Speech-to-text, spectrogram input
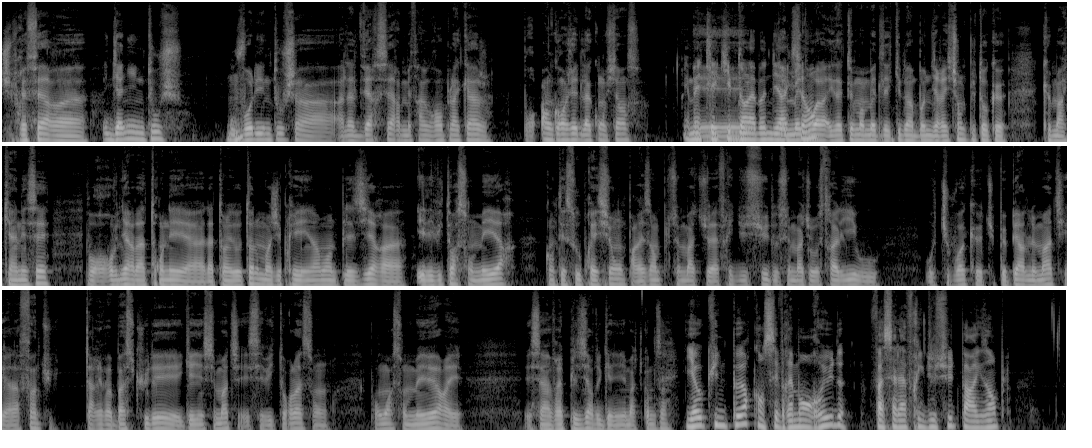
Je préfère euh, gagner une touche, ou Mhm. voler une touche à, à l'adversaire, mettre un grand plaquage pour engranger de la confiance. Et mettre Et- l'équipe dans la bonne mettre- direction. voilà, exactement, mettre l'équipe dans la bonne direction plutôt que, que marquer un essai. Pour revenir à la tournée, à la tournée d'automne, moi j'ai pris énormément de plaisir euh, et les victoires sont meilleures quand tu es sous pression. Par exemple, ce match de l'Afrique du Sud ou ce match de l'Australie où, où tu vois que tu peux perdre le match et à la fin tu arrives à basculer et gagner ce match. Et ces victoires-là, sont, pour moi, sont meilleures et, et c'est un vrai plaisir de gagner des matchs comme ça. Il n'y a aucune peur quand c'est vraiment rude, face à l'Afrique du Sud par exemple?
